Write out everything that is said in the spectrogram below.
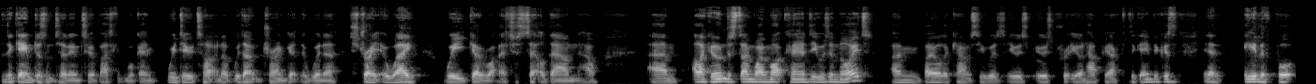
The game doesn't turn into a basketball game. We do tighten up. We don't try and get the winner straight away. We go right. Let's just settle down now. Um, and I can understand why Mark Kennedy was annoyed. Um, by all accounts, he was he was he was pretty unhappy after the game because you know he'll have put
